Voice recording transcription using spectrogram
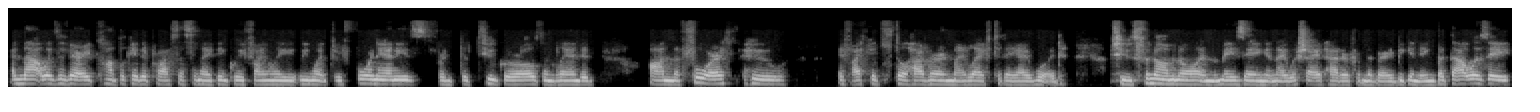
And that was a very complicated process. And i think we finally we went through four nannies for the two girls and landed on the fourth who if i could still have her in my life today i would. She was phenomenal and amazing. And i wish i had had her from the very beginning. But that was a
